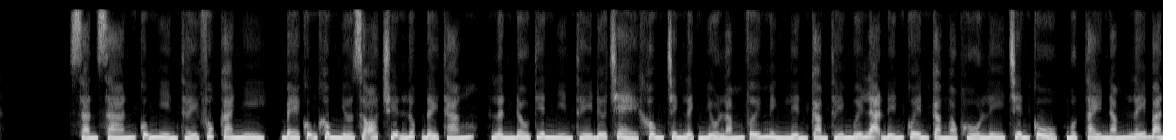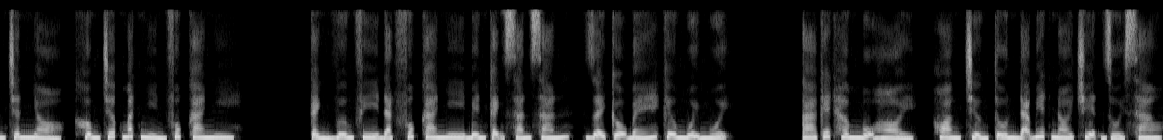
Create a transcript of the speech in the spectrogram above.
Sán sán cũng nhìn thấy Phúc Ca Nhi, bé cũng không nhớ rõ chuyện lúc đầy tháng, lần đầu tiên nhìn thấy đứa trẻ không chênh lệch nhiều lắm với mình liền cảm thấy mới lạ đến quên cả ngọc hồ ly trên cổ, một tay nắm lấy bàn chân nhỏ, không chớp mắt nhìn Phúc Ca Nhi. Cảnh Vương Phi đặt Phúc Ca Nhi bên cạnh sán sán, dạy cậu bé kêu muội muội. Ta kết hâm mộ hỏi, Hoàng trưởng tôn đã biết nói chuyện rồi sao?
